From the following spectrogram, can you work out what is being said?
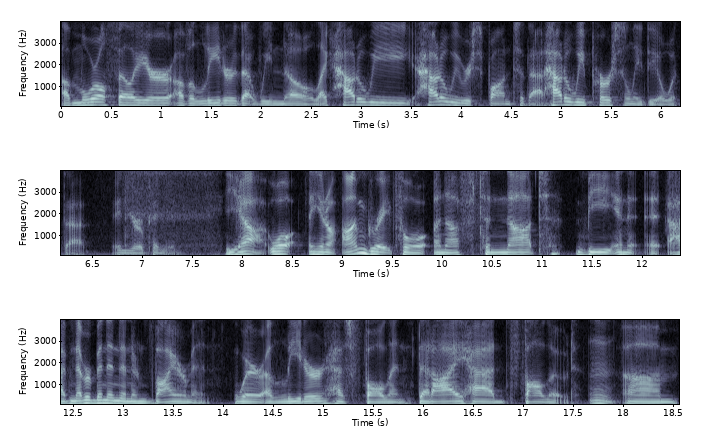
a moral failure of a leader that we know, like how do we how do we respond to that? How do we personally deal with that, in your opinion? Yeah, well, you know, I'm grateful enough to not be in. I've never been in an environment where a leader has fallen that I had followed. Mm. Um,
